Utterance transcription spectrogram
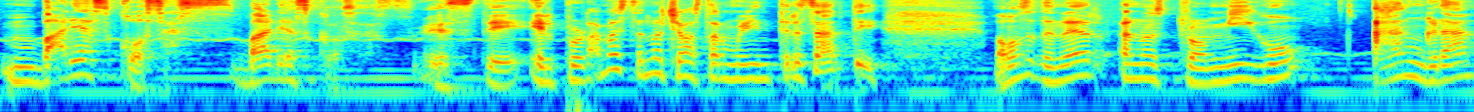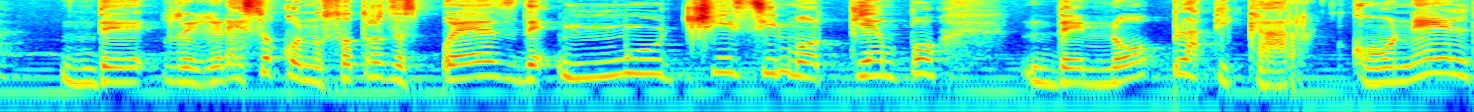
varias cosas, varias cosas. Este, el programa esta noche va a estar muy interesante. Vamos a tener a nuestro amigo Angra de regreso con nosotros después de muchísimo tiempo de no platicar con él.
